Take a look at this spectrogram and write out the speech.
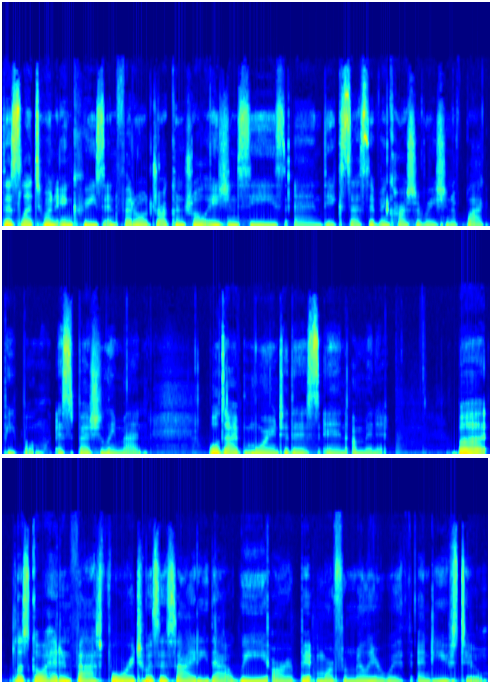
This led to an increase in federal drug control agencies and the excessive incarceration of black people, especially men. We'll dive more into this in a minute. But let's go ahead and fast forward to a society that we are a bit more familiar with and used to.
